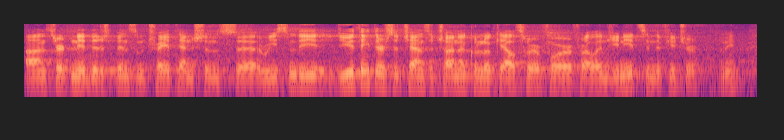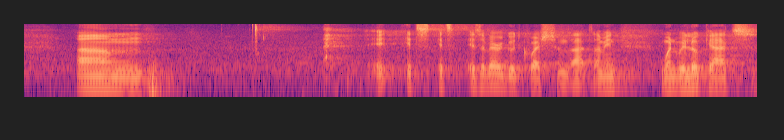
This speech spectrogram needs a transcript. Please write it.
Uh, and certainly there's been some trade tensions uh, recently. Do you think there's a chance that China could look elsewhere for, for LNG needs in the future? I mean, um, it, it's, it's, it's a very good question, that. I mean, when we look at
